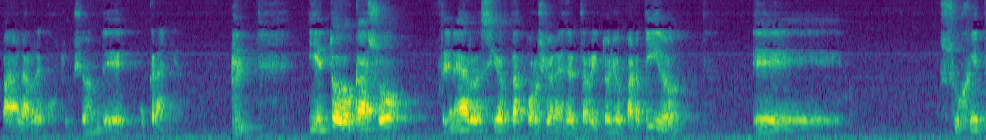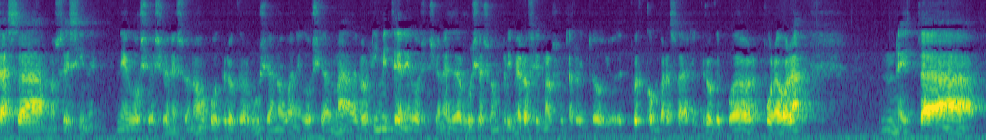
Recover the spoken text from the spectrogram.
para la reconstrucción de Ucrania. Y en todo caso, tener ciertas porciones del territorio partido eh, sujetas a, no sé si negociaciones o no, porque creo que Rusia no va a negociar nada. Los límites de negociaciones de Rusia son primero firmar su territorio, después conversar. Y creo que por ahora, por ahora está,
